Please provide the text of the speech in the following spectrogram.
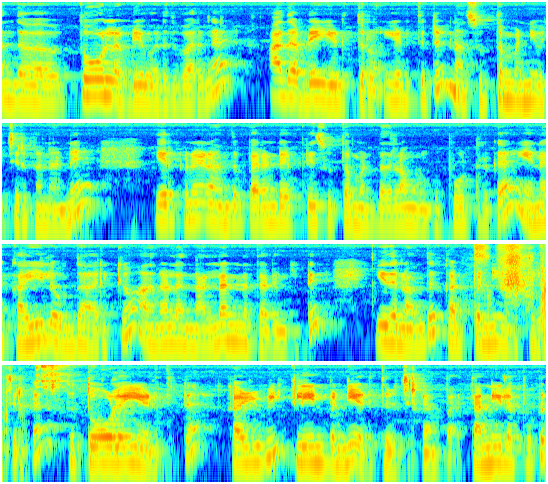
அந்த தோல் அப்படியே வருது பாருங்கள் அதை அப்படியே எடுத்துரும். எடுத்துட்டு நான் சுத்தம் பண்ணி வச்சுருக்கேன் நான். ஏற்கனவே நான் வந்து பிரண்டை எப்படி சுத்தம் பண்ணுறதெல்லாம் உங்களுக்கு போட்டிருக்கேன். ஏன்னா கையில் வந்து அரிக்கும். அதனால் நல்லெண்ணெய் தடவிக்கிட்டு இதை நான் வந்து கட் பண்ணி எடுத்து வச்சுருக்கேன். தோலையும் எடுத்துட்டேன். கழுவி க்ளீன் பண்ணி எடுத்து வச்சுருக்கேன். இப்போ தண்ணியில் போட்டு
